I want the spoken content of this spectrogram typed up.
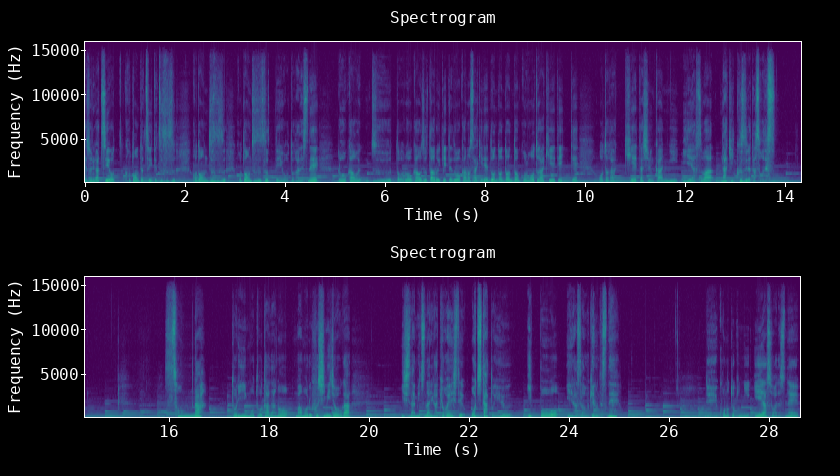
でそれが杖をコトンってついてズズズコトンズズズコトンズズズっていう音がですね廊下をずっと廊下をずっと歩いていって廊下の先でどんどんどんどんこの音が消えていって音が消えた瞬間に家康は泣き崩れたそうです。そんな鳥居元忠の守る伏見城が石田三成が挙兵して落ちたという一報を家康は受けるんですね。でこの時に家康はですね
